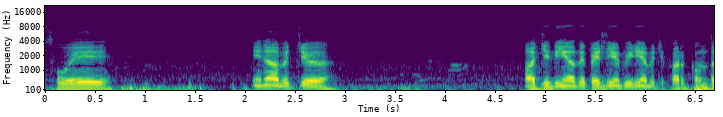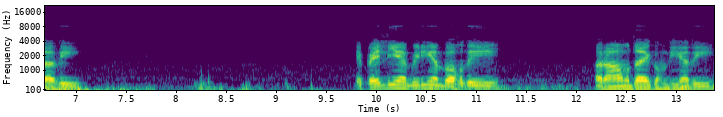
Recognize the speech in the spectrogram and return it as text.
ਸੋ ਇਹ ਇਹਨਾਂ ਵਿੱਚ ਅੱਜ ਦੀਆਂ ਤੇ ਪਹਿਲੀਆਂ ਪੀੜ੍ਹੀਆਂ ਵਿੱਚ ਫ਼ਰਕ ਹੁੰਦਾ ਸੀ। ਇਹ ਪਹਿਲੀਆਂ ਪੀੜ੍ਹੀਆਂ ਬਹੁਤ ਹੀ ਆਰਾਮਦਾਇਕ ਹੁੰਦੀਆਂ ਸੀ।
